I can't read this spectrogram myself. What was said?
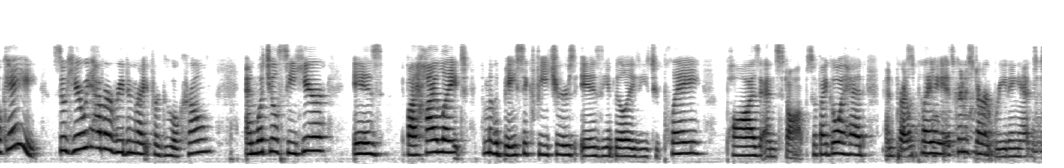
Okay, so here we have our read and write for Google Chrome. And what you'll see here is if I highlight some of the basic features is the ability to play, pause, and stop. So if I go ahead and press play, it's going to start reading it.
